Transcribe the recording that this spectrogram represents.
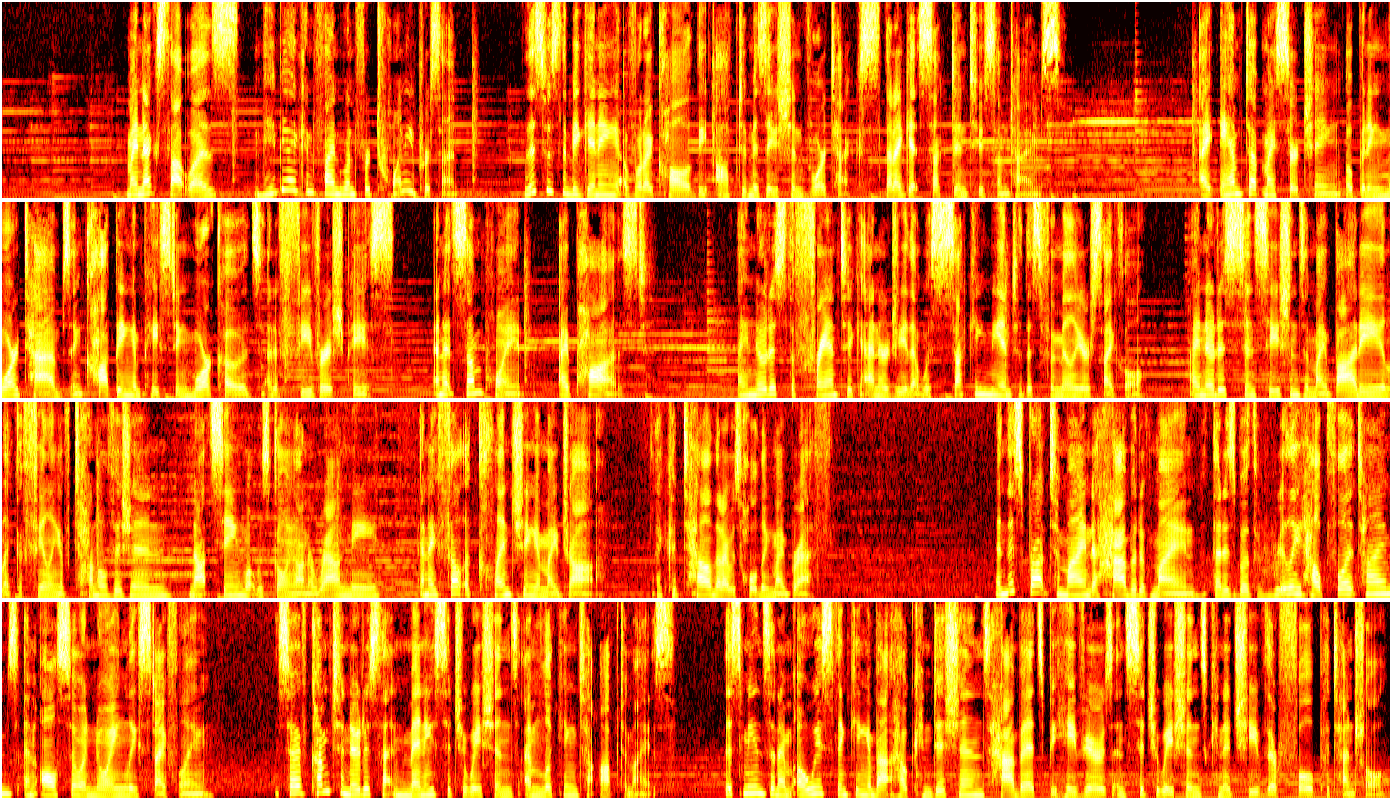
My next thought was maybe I can find one for 20%. This was the beginning of what I call the optimization vortex that I get sucked into sometimes. I amped up my searching, opening more tabs and copying and pasting more codes at a feverish pace. And at some point, I paused. I noticed the frantic energy that was sucking me into this familiar cycle. I noticed sensations in my body, like a feeling of tunnel vision, not seeing what was going on around me, and I felt a clenching in my jaw. I could tell that I was holding my breath. And this brought to mind a habit of mine that is both really helpful at times and also annoyingly stifling. So I've come to notice that in many situations, I'm looking to optimize. This means that I'm always thinking about how conditions, habits, behaviors, and situations can achieve their full potential.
